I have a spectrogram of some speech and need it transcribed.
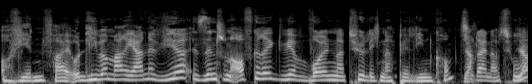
Auf jeden Fall. Und liebe Marianne, wir sind schon aufgeregt. Wir wollen natürlich nach Berlin kommen ja. zu deiner Tour. Ja.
